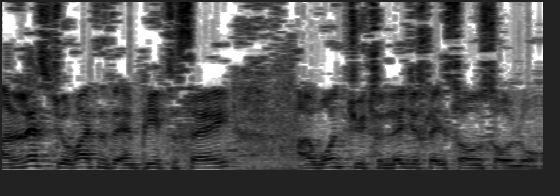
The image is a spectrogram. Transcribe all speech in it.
Unless you're writing to the MP to say, I want you to legislate so-and-so law.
